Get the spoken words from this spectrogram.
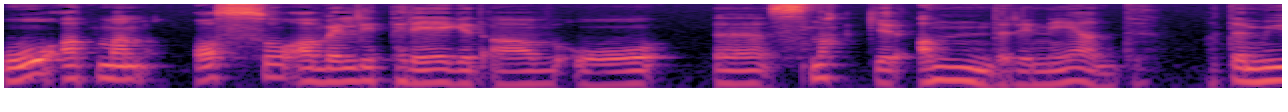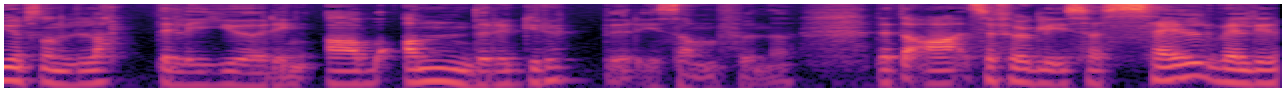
Og at man også er veldig preget av å uh, snakke andre ned. At det er mye sånn latterliggjøring av andre grupper i samfunnet. Dette er selvfølgelig i seg selv veldig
